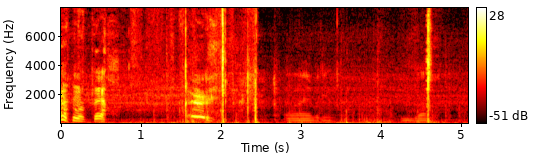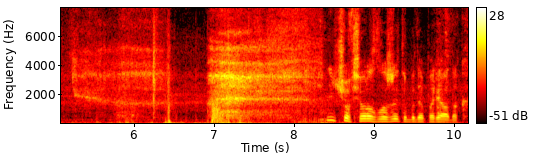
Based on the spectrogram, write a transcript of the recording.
Нутелла. Ай, блін. Да. Нічого, все розложити буде порядок.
